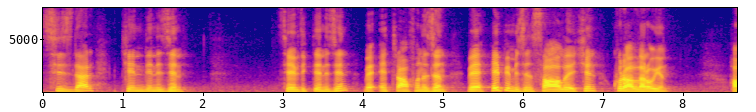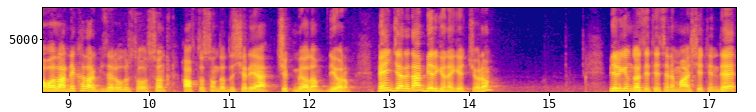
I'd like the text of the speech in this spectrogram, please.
Sizler kendinizin sevdiklerinizin ve etrafınızın ve hepimizin sağlığı için kurallara uyun. Havalar ne kadar güzel olursa olsun hafta sonunda dışarıya çıkmayalım diyorum. Pencereden bir güne geçiyorum. Bir gün gazetesinin manşetinde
